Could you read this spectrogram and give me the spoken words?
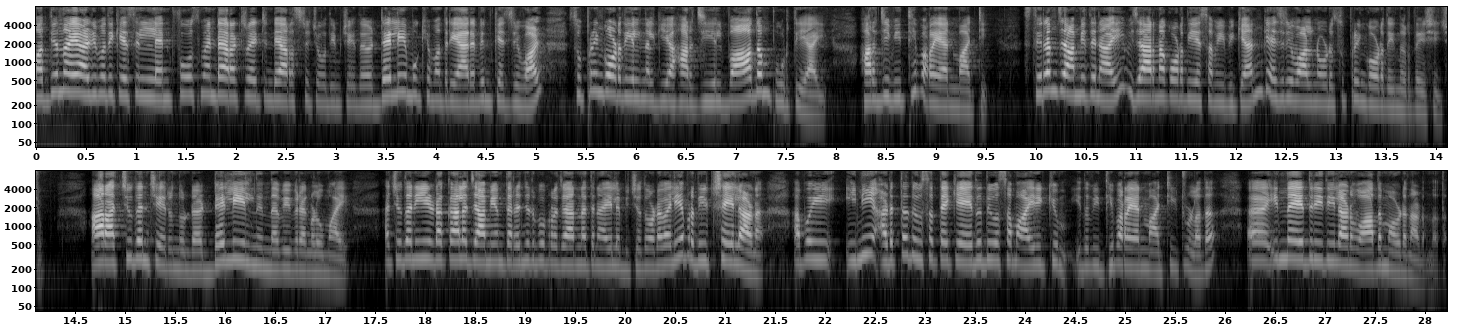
മദ്യനയ അഴിമതി കേസിൽ എൻഫോഴ്സ്മെന്റ് ഡയറക്ടറേറ്റിന്റെ അറസ്റ്റ് ചോദ്യം ചെയ്ത് ഡൽഹി മുഖ്യമന്ത്രി അരവിന്ദ് കെജ്രിവാൾ സുപ്രീം കോടതിയിൽ നൽകിയ ഹർജിയിൽ വാദം പൂർത്തിയായി. ഹർജി വിധി പറയാൻ മാറ്റി. സ്ഥിരം ജാമ്യത്തിനായി വിചാരണ കോടതിയെ സമീപിക്കാൻ കെജ്രിവാളിനോട് സുപ്രീം കോടതി നിർദ്ദേശിച്ചു. ആർ അച്യുതൻ ചേരുന്നുണ്ട് ഡൽഹിയിൽ നിന്ന് വിവരങ്ങളുമായി. അച്യുതൻ ഈ ഇടക്കാല ജാമ്യം തെരഞ്ഞെടുപ്പ് പ്രചാരണത്തിനായി ലഭിച്ചതോടെ വലിയ പ്രതീക്ഷയിലാണ്. അപ്പോൾ ഈ ഇനി അടുത്ത ദിവസത്തേക്ക് ഏത് ദിവസമായിരിക്കും ഇത് വിധി പറയാൻ മാറ്റിയിട്ടുള്ളത്? ഇന്ന് ഏത് രീതിയിലാണ് വാദം അവിടെ നടന്നത്?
